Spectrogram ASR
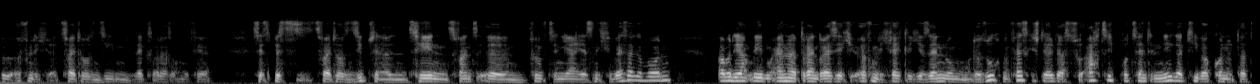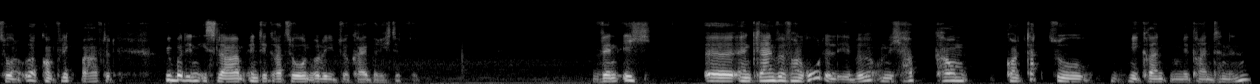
öffentlich 2007, 2006 war das ungefähr. Ist jetzt bis 2017, also in 10, 20, äh, 15 Jahren jetzt nicht viel besser geworden. Aber die haben eben 133 öffentlich-rechtliche Sendungen untersucht und festgestellt, dass zu 80 Prozent in negativer Konnotation oder konfliktbehaftet über den Islam, Integration oder die Türkei berichtet wird. Wenn ich äh, in Kleinwülfernrode lebe und ich habe kaum Kontakt zu Migranten, Migrantinnen,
